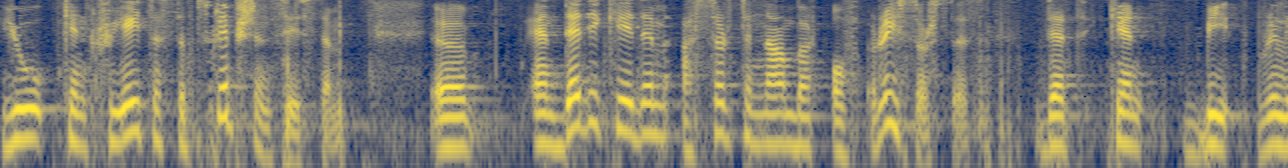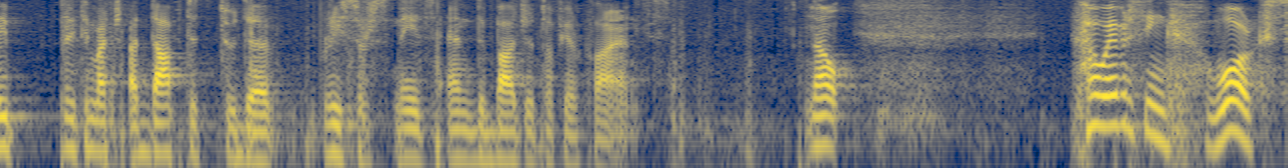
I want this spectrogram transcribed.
you can create a subscription system uh, and dedicate them a certain number of resources that can be really pretty much adapted to the resource needs and the budget of your clients. Now, how everything works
